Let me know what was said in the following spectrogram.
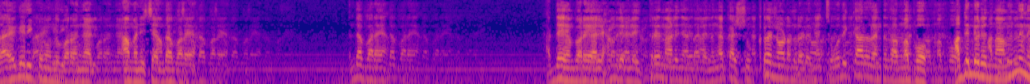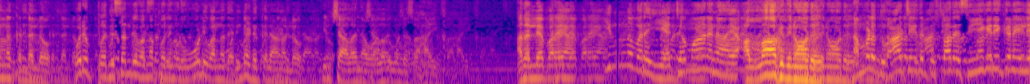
സഹകരിക്കണമെന്ന് പറഞ്ഞാൽ ആ മനുഷ്യൻ എന്താ പറയാ? എന്താ പറയാ? അദ്ദേഹം പറയാം അലഹമില്ല ഇത്രയും നാൾ ഞാൻ തന്നെ നിങ്ങൾക്ക് ആ ശുക്രനോടുണ്ടല്ലോ ഞാൻ ചോദിക്കാതെ തന്നെ തന്നപ്പോ അതിന്റെ ഒരു നന്ദി നിങ്ങൾക്കുണ്ടല്ലോ. ഒരു പ്രതിസന്ധി വന്നപ്പോ നിങ്ങൾ ഓടി വന്നത് എന്റെ അടുക്കലാണല്ലോ. ഇൻഷാല്ല ഞാൻ ഉള്ളത് കൊണ്ട് സഹായിക്കാം. അതല്ലേ പറയാ? ഇന്ന് വരെ യജമാനനായ അള്ളാഹുവിനോട് നമ്മൾ ദുആ ചെയ്തിട്ട് ഉസ്താദെ സ്വീകരിക്കണില്ല.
